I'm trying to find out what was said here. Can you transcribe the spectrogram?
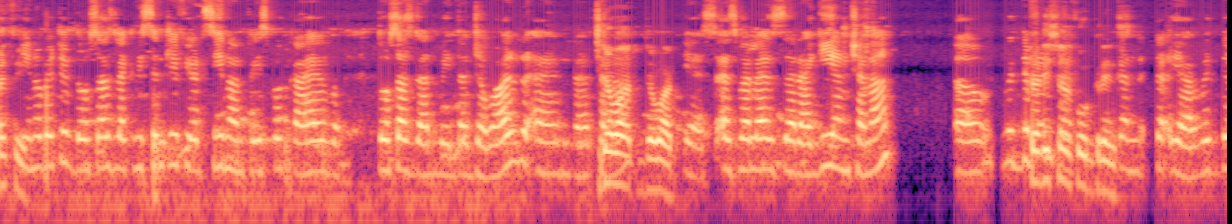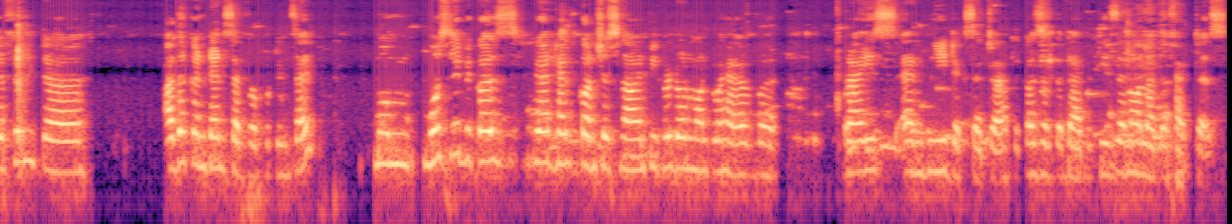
I see. Innovative dosas. Like recently, if you had seen on Facebook, I have dosas done with the jawar and uh, chana. Jawar. Jawar. Yes, as well as the ragi and chana. Uh, with different Traditional food grains. con- yeah, with different uh, other contents that were put inside. Mo- mostly because we are health conscious now, and people don't want to have uh, rice and wheat, etc., because of the diabetes and all other factors.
